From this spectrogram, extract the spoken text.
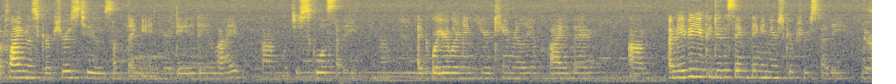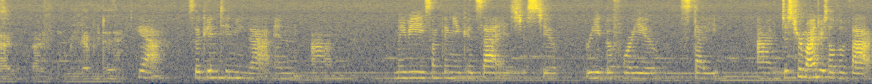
applying the scriptures to something in your day to day life, um, which is school study. You know, like what you're learning here can really apply there. Um, and maybe you could do the same thing in your scripture study. Yeah, I, I read every day. Yeah, so continue that, and um, maybe something you could set is just to read before you study. Um, just remind yourself of that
